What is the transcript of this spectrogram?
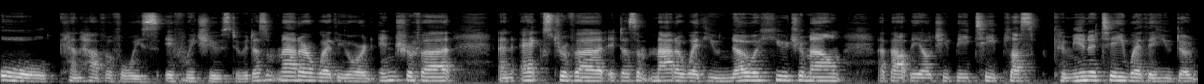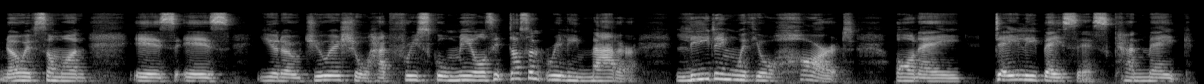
all can have a voice if we choose to. It doesn't matter whether you're an introvert, an extrovert. It doesn't matter whether you know a huge amount about the LGBT plus community, whether you don't know if someone is, is, you know, Jewish or had free school meals. It doesn't really matter. Leading with your heart on a daily basis can make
